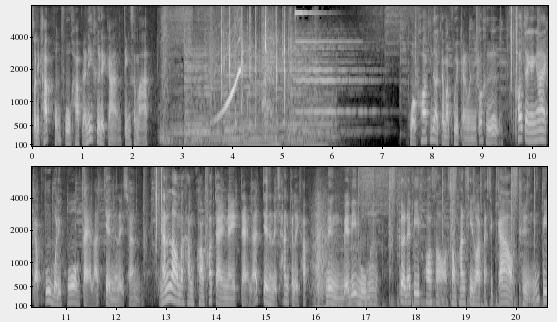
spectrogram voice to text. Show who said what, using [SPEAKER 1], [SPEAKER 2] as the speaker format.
[SPEAKER 1] สวัสดีครับ ผมฟูครับ และนี่คือรายการ Think Smart หัวข้อที่เราจะมาคุยกันวันนี้ก็คือ เข้าใจง่ายๆ กับผู้บริโภคแต่ละเจเนอเรชันงั้นเรามาทำความเข้าใจในแต่ละเจเนอเรชันกันเลยครับ 1. Baby Boomer เกิดในปีพศ 2489 ถึงปี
